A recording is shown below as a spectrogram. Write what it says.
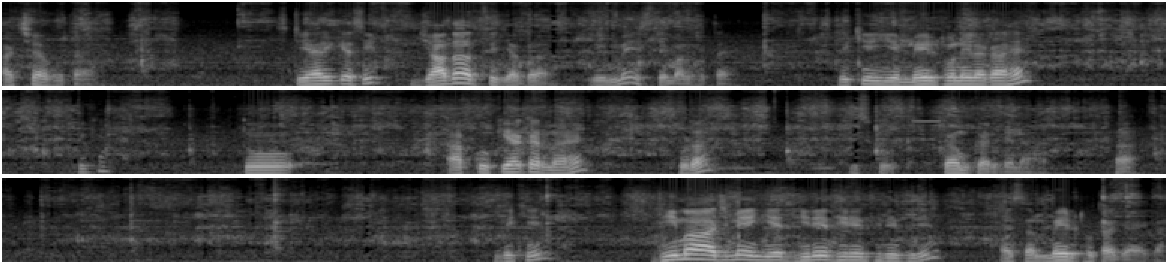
अच्छा होता है। स्टेयरिक एसिड ज़्यादा से ज़्यादा क्रीम में इस्तेमाल होता है। देखिए, ये मेल्ट होने लगा है। ठीक है? तो आपको क्या करना है? थोड़ा इसको कम कर देना है। हाँ। देखिए, धीमा आज में ये धीरे धीरे धीरे धीरे ऐसा मेल्ट होता जाएगा।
